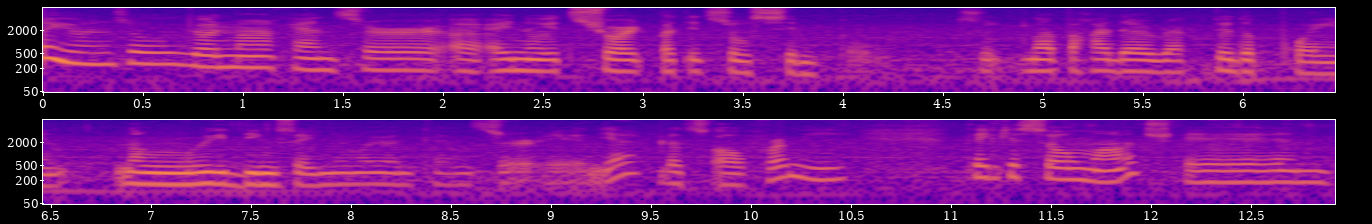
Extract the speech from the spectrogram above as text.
Ayun, so yun mga cancer, uh, I know it's short but it's so simple. So, napaka-direct to the point ng reading sa inyo ngayon, Cancer. And yeah, that's all for me. Thank you so much and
